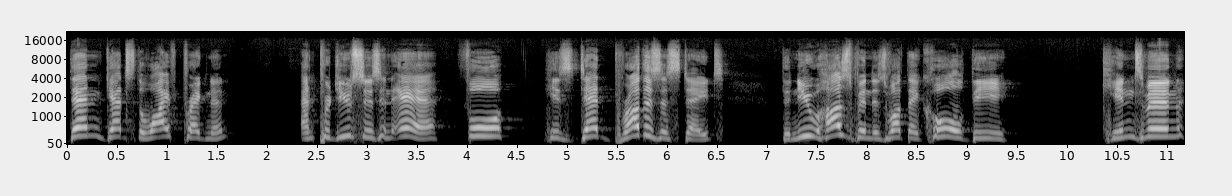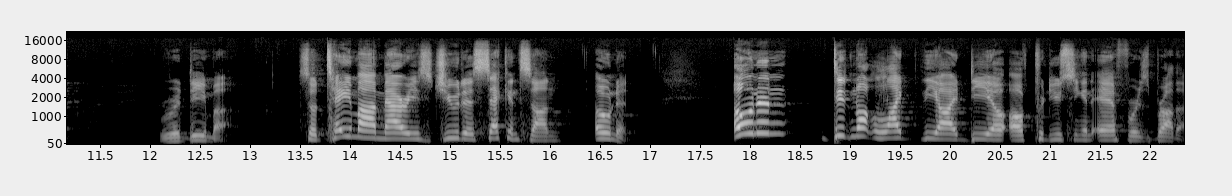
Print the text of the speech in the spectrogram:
then gets the wife pregnant and produces an heir for his dead brother's estate. The new husband is what they call the kinsman redeemer. So Tamar marries Judah's second son, Onan. Onan did not like the idea of producing an heir for his brother.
